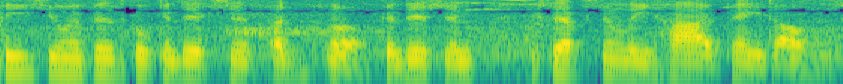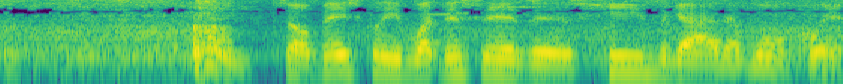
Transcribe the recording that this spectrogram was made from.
PQ in physical condition, uh, uh, condition, exceptionally high pain tolerances. so basically, what this is is he's the guy that won't quit.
